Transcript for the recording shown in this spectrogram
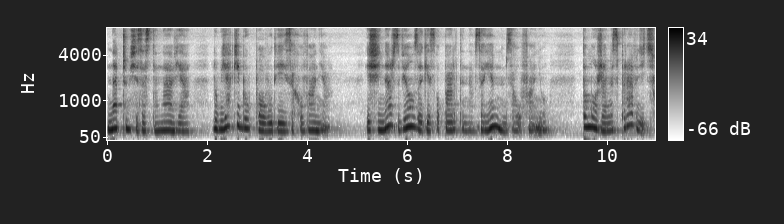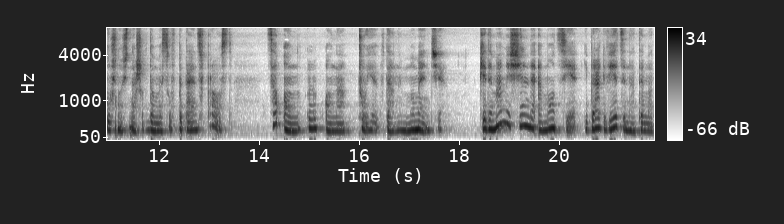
nad czym się zastanawia lub jaki był powód jej zachowania. Jeśli nasz związek jest oparty na wzajemnym zaufaniu, to możemy sprawdzić słuszność naszych domysłów, pytając wprost, co on lub ona czuje w danym momencie. Kiedy mamy silne emocje i brak wiedzy na temat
